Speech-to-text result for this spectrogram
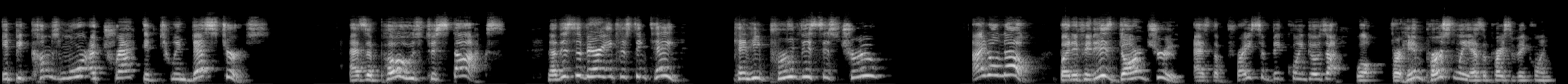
it becomes more attractive to investors as opposed to stocks. Now, this is a very interesting take. Can he prove this is true? I don't know. But if it is darn true, as the price of Bitcoin goes up, well, for him personally, as the price of Bitcoin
